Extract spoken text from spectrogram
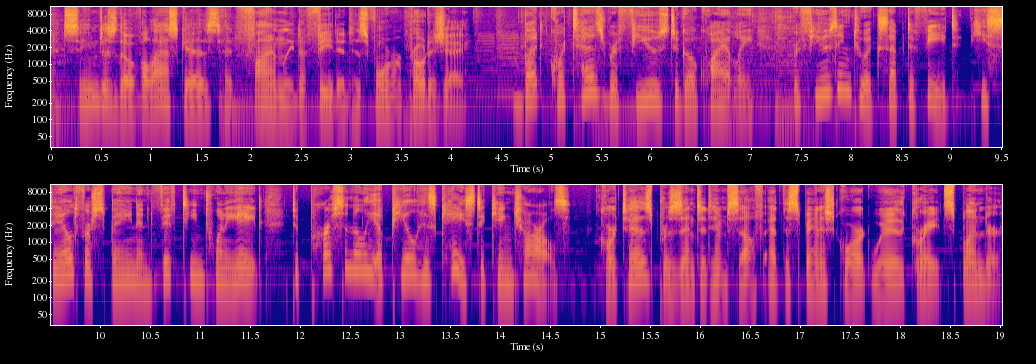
It seemed as though Velazquez had finally defeated his former protege. But Cortez refused to go quietly. Refusing to accept defeat, he sailed for Spain in 1528 to personally appeal his case to King Charles. Cortez presented himself at the Spanish court with great splendor.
